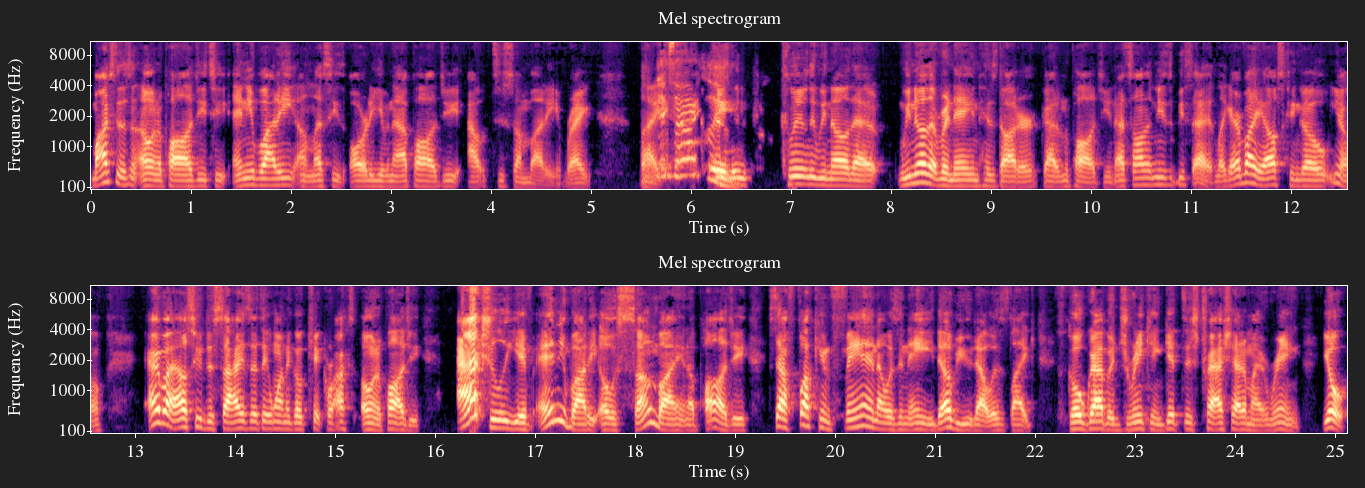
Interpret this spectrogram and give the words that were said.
Moxley doesn't owe an apology to anybody unless he's already given that apology out to somebody, right? Like exactly. clearly, clearly we know that we know that Renee and his daughter got an apology, and that's all that needs to be said. Like everybody else can go, you know, everybody else who decides that they want to go kick rocks owe an apology. Actually, if anybody owes somebody an apology, it's that fucking fan that was in AEW that was like, go grab a drink and get this trash out of my ring. Yo,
